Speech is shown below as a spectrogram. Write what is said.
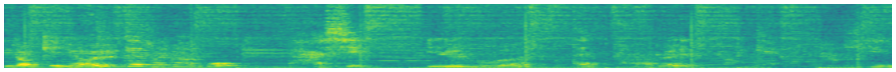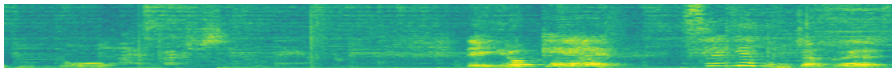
이렇게 10개를 하고 다시 1분 스태퍼를 이렇게 힙으로 밟아주시면 돼요. 네, 이렇게 3개 동작을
